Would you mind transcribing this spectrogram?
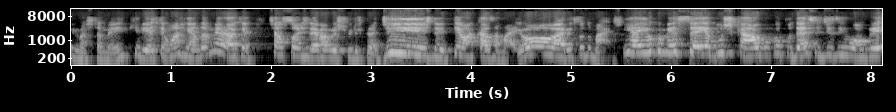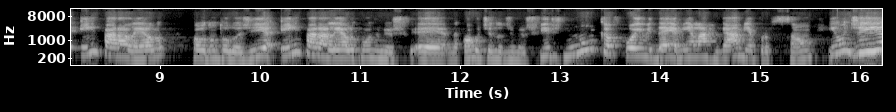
mas também queria ter uma renda melhor. Que tinha sonhos de levar meus filhos para Disney, ter uma casa maior e tudo mais. E aí eu comecei a buscar algo que eu pudesse desenvolver em paralelo com a odontologia, em paralelo com, os meus, é, com a rotina dos meus filhos. Nunca foi uma ideia minha largar a minha profissão. E um dia,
